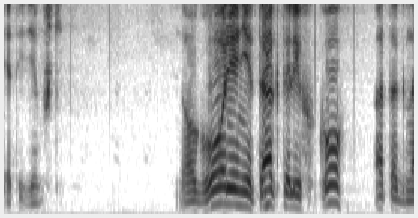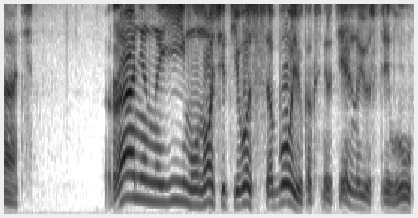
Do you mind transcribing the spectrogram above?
этой девушки. Но горе не так-то легко отогнать. Раненый им уносит его с собою, как смертельную стрелу,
